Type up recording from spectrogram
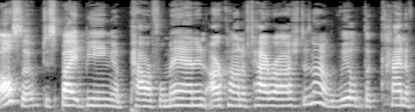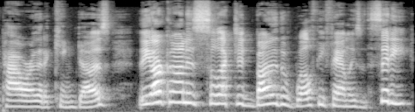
Also, despite being a powerful man, an Archon of Tyrosh does not wield the kind of power that a king does. The Archon is selected by the wealthy families of the city.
